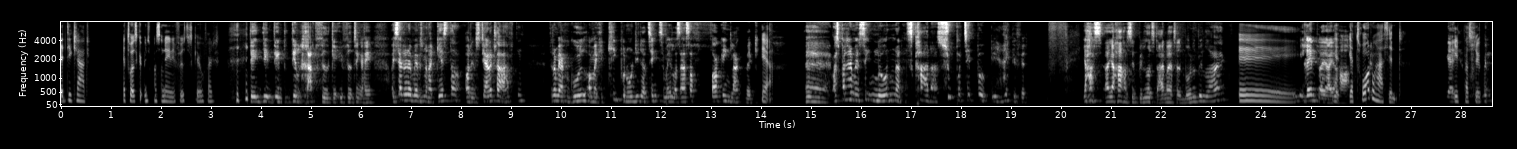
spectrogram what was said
ja, det er klart. Jeg tror, jeg skal ønske mig sådan en i fødselsgave, faktisk. det, det, det, det er en ret fed, fed ting at have. Og især det der med, hvis man har gæster, og det er en stjerneklar aften, det der med at kunne gå ud, og man kan kigge på nogle af de der ting, som ellers er så fucking langt væk. Ja. Øh, også bare det der med at se månen, og dens krater er super tæt på. Det er Ja. virkelig fedt. Jeg har, jeg har haft sendt billeder til dig, når jeg har taget månebilleder, ikke? Øh, I renter jeg, jeg jeg, har. jeg tror, du har sendt Ja, et par stykker. Men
